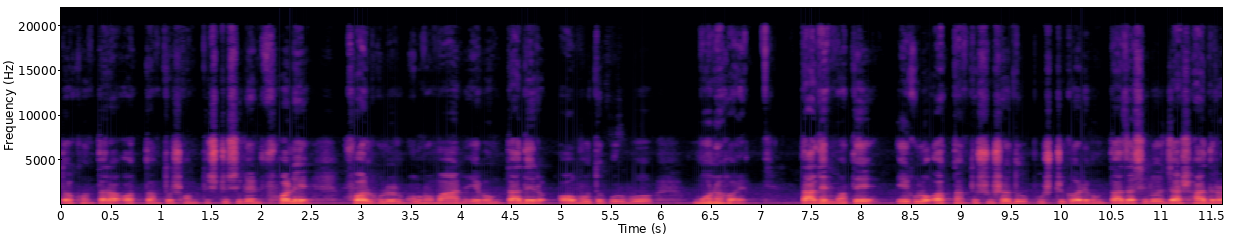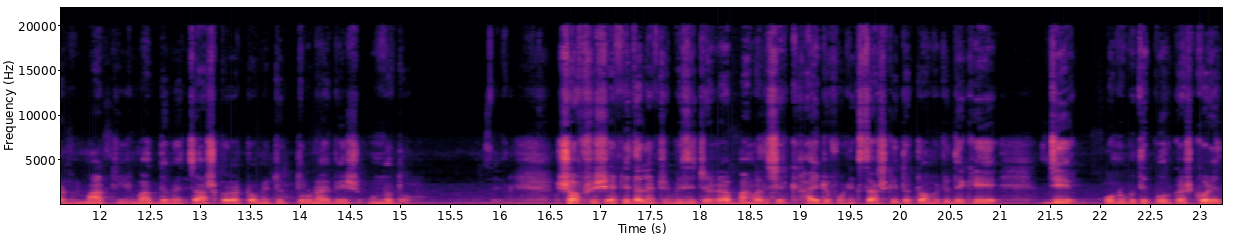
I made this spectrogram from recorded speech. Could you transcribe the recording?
তখন তারা অত্যন্ত সন্তুষ্ট ছিলেন। ফলে ফলগুলোর গুণমান এবং তাদের অভূতপূর্ব মনে হয়। তাদের মতে, এগুলো অত্যন্ত সুস্বাদু, পুষ্টিকর এবং তাজা ছিল, যা সাধারণ মাটির মাধ্যমে চাষ করা টমেটোর তুলনায় বেশ উন্নত। সবশেষে নেদারল্যান্ডের ভিজিটররা বাংলাদেশের হাইড্রোফোনিক চাষকৃত টমেটো দেখে যে অনুভূতি প্রকাশ করেন,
